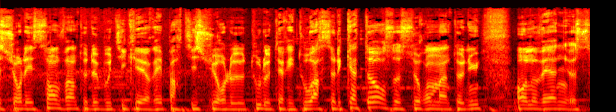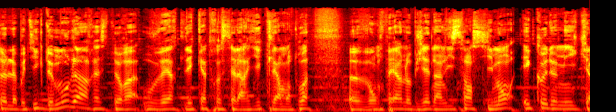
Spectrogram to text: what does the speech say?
sur les 122 boutiques réparties sur le, tout le territoire. Seules 14 seront maintenues en Auvergne. Seule la boutique de Moulin restera ouverte. Les quatre salariés clermontois vont faire l'objet d'un licenciement économique.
